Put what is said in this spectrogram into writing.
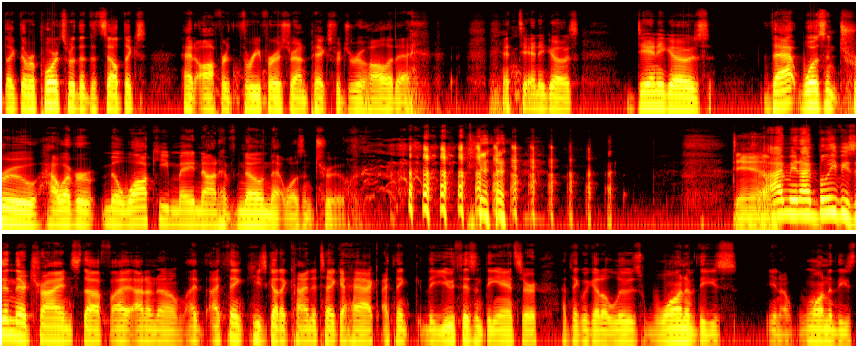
like the reports were that the Celtics had offered three first round picks for Jrue Holiday?" and Danny goes, Danny goes, that wasn't true. However, Milwaukee may not have known that wasn't true. Damn. I mean, I believe he's in there trying stuff. I, I don't know. I, I think he's got to kind of take a hack. I think the youth isn't the answer. I think we got to lose one of these, you know, one of these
